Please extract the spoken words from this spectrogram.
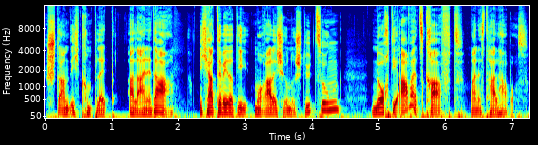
stand ich komplett alleine da. Ich hatte weder die moralische Unterstützung noch die Arbeitskraft meines Teilhabers.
